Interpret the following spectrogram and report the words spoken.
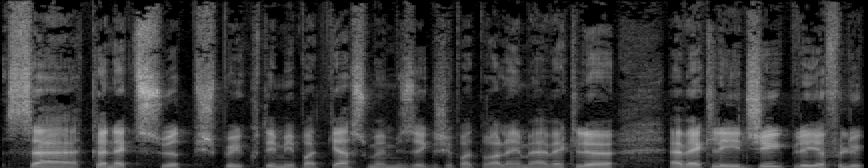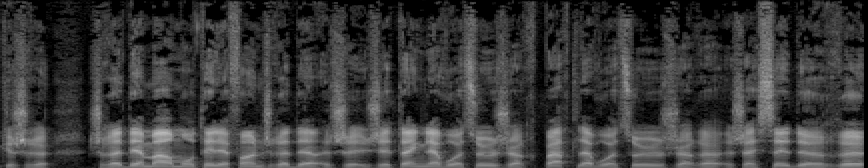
Ça connecte tout de suite, puis je peux écouter mes podcasts ou ma musique, j'ai pas de problème. avec le, avec les Jeeps, il a fallu que je, redémarre mon téléphone, j'éteigne la voiture, je reparte la voiture, j'essaie de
